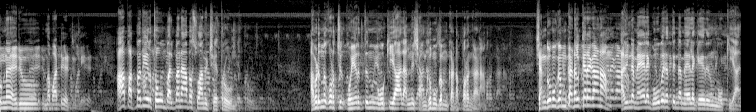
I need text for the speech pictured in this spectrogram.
ഉണരു എന്ന പാട്ട് കേട്ടില്ലേ ആ പത്മതീർത്ഥവും പത്മനാഭസ്വാമി ക്ഷേത്രവും ഉണ്ട്. അവിടുന്ന് കുറച്ച് ഉയർത്തി നോക്കിയാൽ അങ്ങ് ശംഖുമുഖം കടപ്പുറം കാണാം. ശംഖുമുഖം കടൽക്കര കാണാം. അതിന്റെ മേലെ ഗോപുരത്തിന്റെ മേലെ കയറി നോക്കിയാൽ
